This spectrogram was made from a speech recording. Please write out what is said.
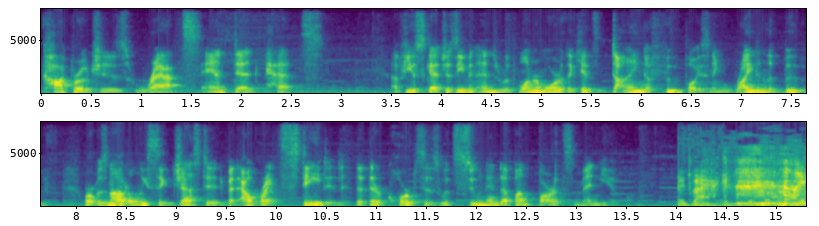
cockroaches, rats, and dead pets. A few sketches even ended with one or more of the kids dying of food poisoning right in the booth, where it was not only suggested but outright stated that their corpses would soon end up on Barth's menu. Back. I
